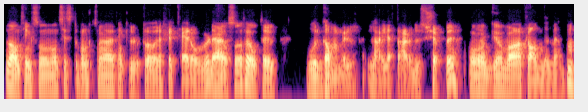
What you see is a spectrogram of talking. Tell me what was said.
En annen ting som et siste punkt som jeg tenker lurt å reflektere over, det er også i forhold til hvor gammel leilighet er det du kjøper, og hva er planen din med den.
